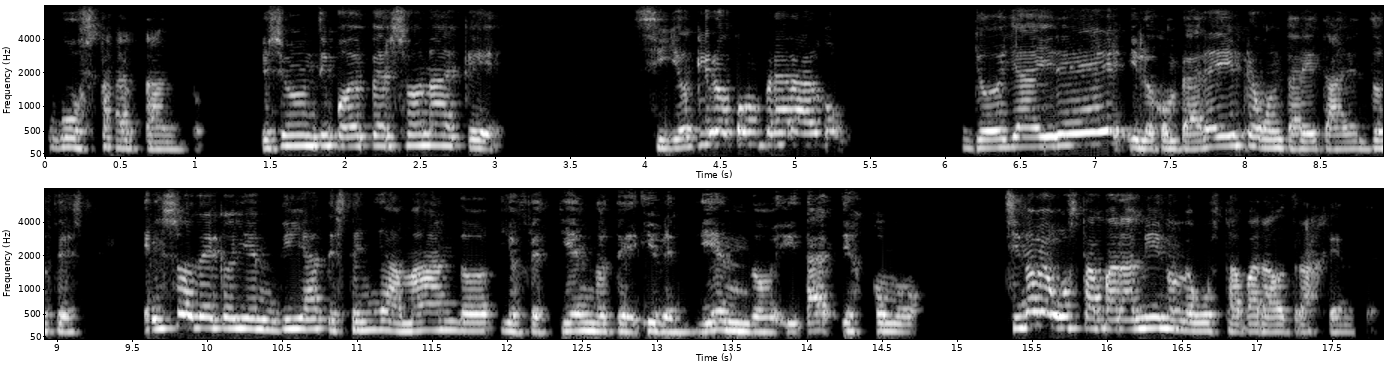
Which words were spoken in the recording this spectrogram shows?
gustar tanto. Yo soy un tipo de persona que si yo quiero comprar algo, yo ya iré y lo compraré y preguntaré tal. Entonces, eso de que hoy en día te estén llamando y ofreciéndote y vendiendo y tal, es como, si no me gusta para mí, no me gusta para otra gente.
